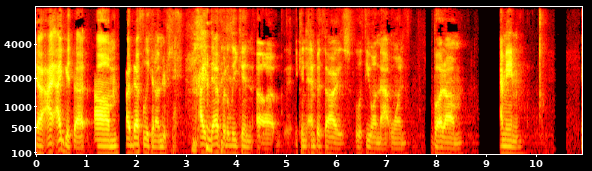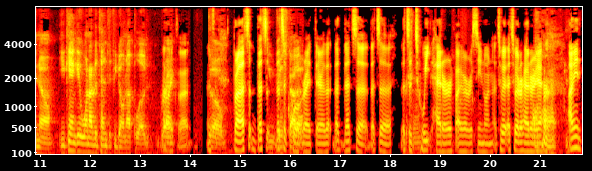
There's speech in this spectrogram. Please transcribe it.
Yeah, I, I get that. Um, I definitely can understand. I definitely can uh can empathize with you on that one. But um, I mean, you know, you can't get one out of tens if you don't upload. Right? I like that. so, bro, that's that's that's a quote gotta... right there. That, that that's a that's a that's a tweet header if I've ever seen one. A, twi- a Twitter header, yeah. I mean,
